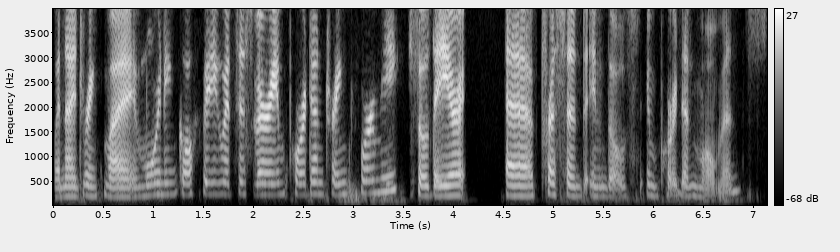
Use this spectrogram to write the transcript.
when I drink my morning coffee, which is very important drink for me. So they are uh, present in those important moments.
